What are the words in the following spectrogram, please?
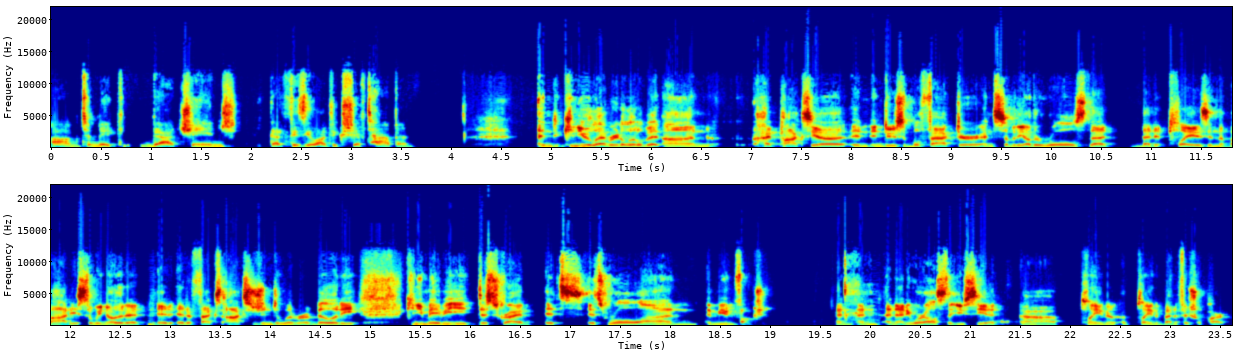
um, to make that change, that physiologic shift happen. And can you elaborate a little bit on hypoxia inducible factor and some of the other roles that that it plays in the body so we know that it, it, it affects oxygen deliverability can you maybe describe its its role on immune function and and, and anywhere else that you see it uh, playing a playing a beneficial part?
